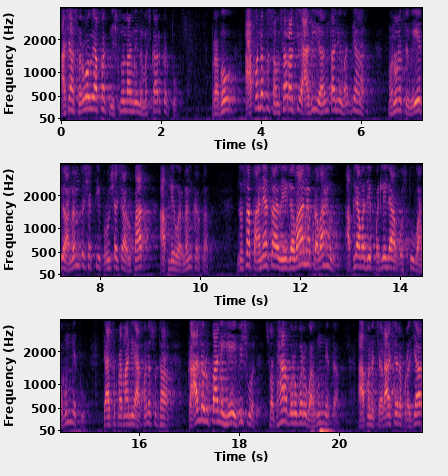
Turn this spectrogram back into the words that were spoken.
अशा सर्व व्यापक विष्णूंना मी नमस्कार करतो. प्रभो आपणच संसाराची आधी अंत आणि मध्य आहात. म्हणूनच वेद अनंत शक्ती पुरुषाच्या रूपात आपले वर्णन करतात. जसा पाण्याचा वेगवान प्रवाह आपल्यामध्ये पडलेल्या वस्तू वाहून नेतो त्याचप्रमाणे आपण सुद्धा कालरूपाने हे विश्व स्वतःबरोबर वाहून नेता. आपण चराचर प्रजा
